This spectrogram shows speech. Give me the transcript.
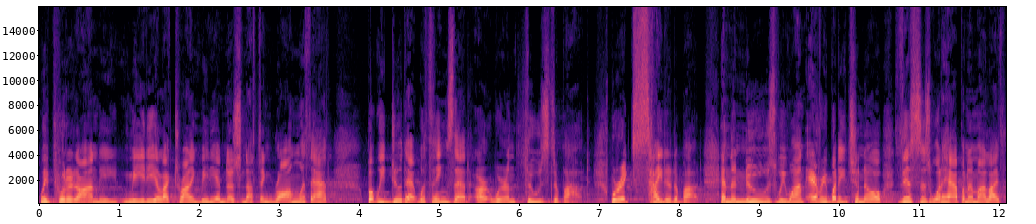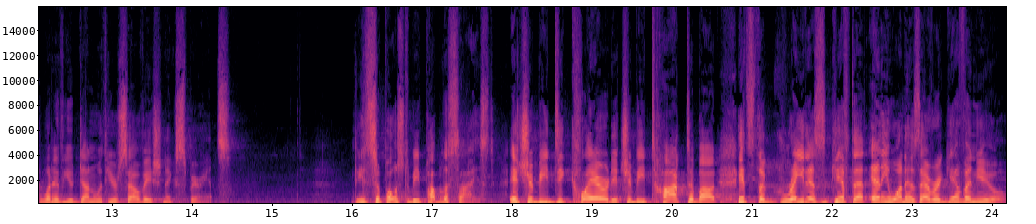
We put it on the media, electronic media, and there's nothing wrong with that. But we do that with things that are, we're enthused about, we're excited about. And the news, we want everybody to know this is what happened in my life. What have you done with your salvation experience? It's supposed to be publicized. It should be declared. It should be talked about. It's the greatest gift that anyone has ever given you.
